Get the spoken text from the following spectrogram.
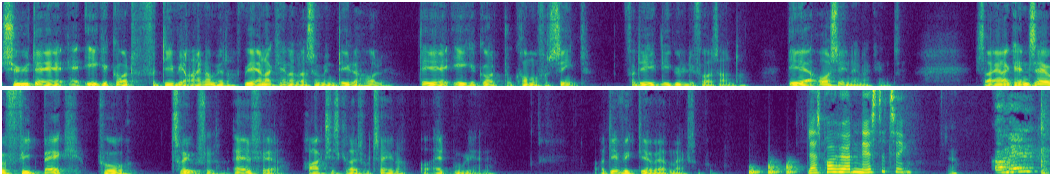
sygedage er ikke godt, fordi vi regner med dig. Vi anerkender dig som en del af holdet. Det er ikke godt, du kommer for sent, for det er ikke ligegyldigt for os andre. Det er også en anerkendelse. Så anerkendelse er jo feedback på trivsel, adfærd, praktiske resultater og alt muligt andet. Og det er vigtigt at være opmærksom på. Lad os prøve at høre den næste ting. Ja. Kom ind.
